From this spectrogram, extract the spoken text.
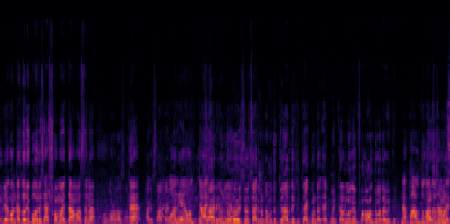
দুইটা ঘণ্টা ধরে বই রয়েছে আর সময়ের দাম আছে না। এখন কটা বাজে? হ্যাঁ? চার ঘণ্টার মধ্যে তুই আর দেখছিস তো এক ঘণ্টা এক মিনিট কারোর লগে ফালতু কথা কইতে। না ফালতু কথা না আপনি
